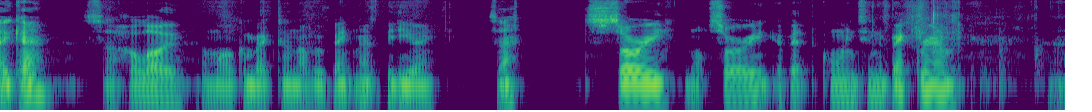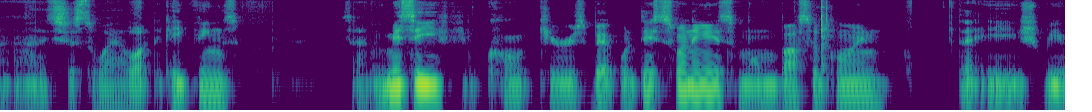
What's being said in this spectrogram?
Okay, so hello and welcome back to another banknote video. So, sorry, not sorry about the coins in the background. Uh, it's just the way I like to keep things. So, Missy, if you're curious about what this one is, Mombasa coin. That is, should be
